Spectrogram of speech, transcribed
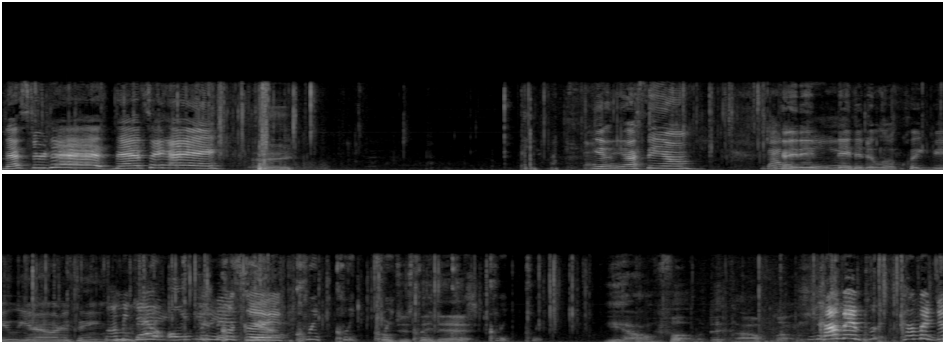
that's their dad. Dad, say hey. Hey. Yeah, y'all see them? That Okay, they they did a little quick view. You know what I'm saying? Mommy, Daddy, can you open open it. it? Yeah. Click, click, click, I'm oh, click, just they dad. click, click. Yeah, I don't fuck with this. I don't fuck with this. Come and pl- come and do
